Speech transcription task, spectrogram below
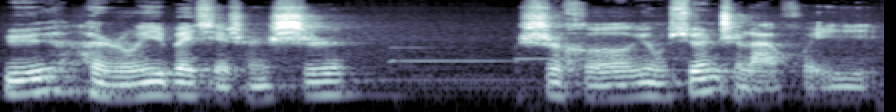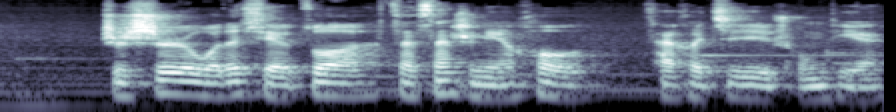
雨很容易被写成诗。适合用宣纸来回忆，只是我的写作在三十年后才和记忆重叠。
